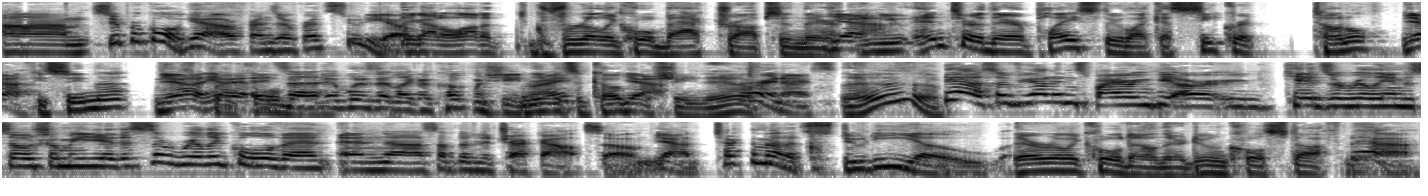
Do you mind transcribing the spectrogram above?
Um, super cool. Yeah, our friends over at Studio. They got a lot of really cool backdrops in there. Yeah. And you enter their place through like a secret tunnel. Yeah. Have you seen that? Yeah, pretty yeah. cool, it's man. a, what is it, like a Coke machine, right? it's a Coke machine, yeah. Very nice. Ah. Yeah, so if you got inspiring or kids are really into social media, this is a really cool event and uh, something to check out. So yeah, check them out at Studio. They're really cool down there doing cool stuff, man. Yeah.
